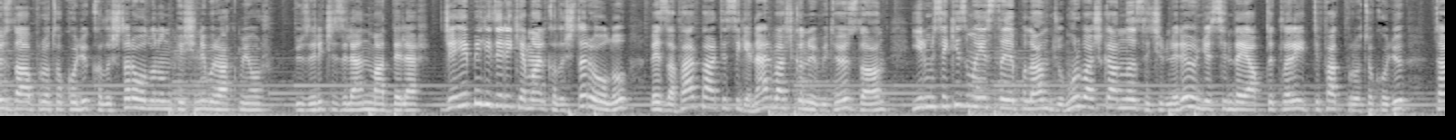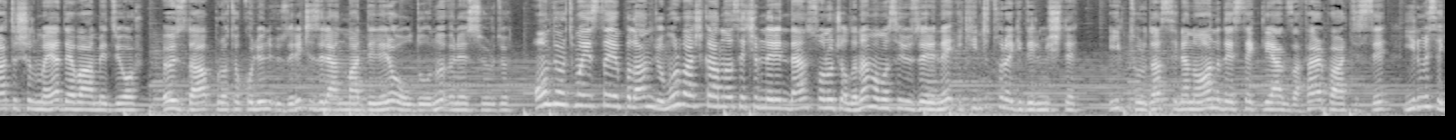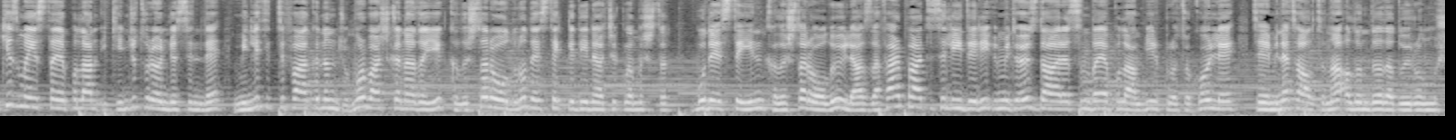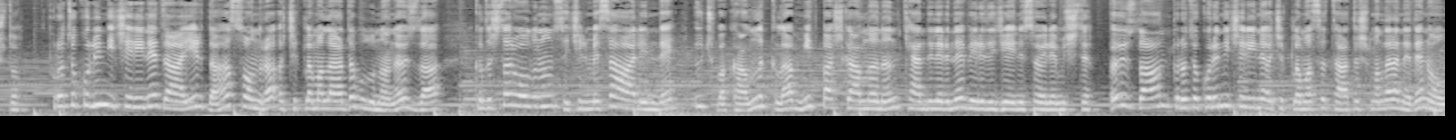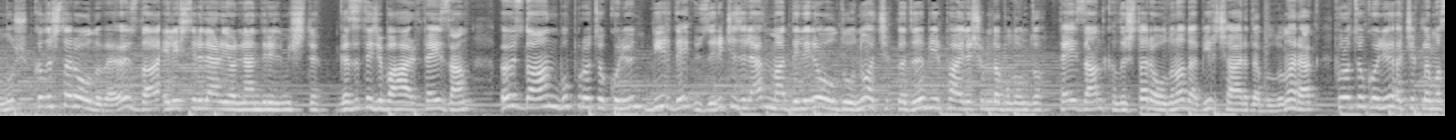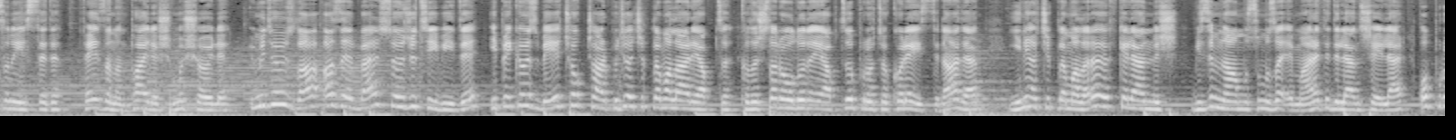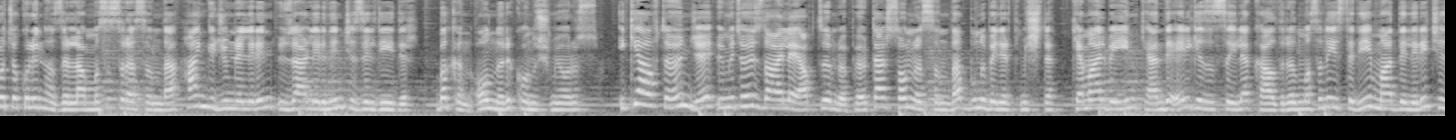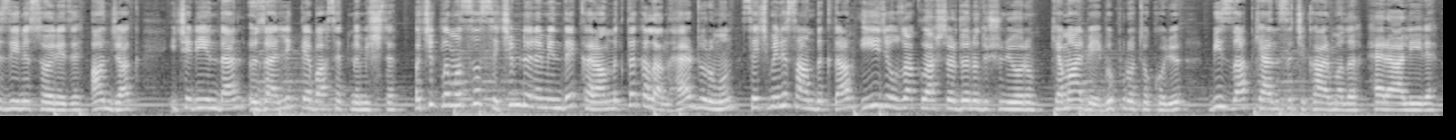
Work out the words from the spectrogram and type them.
Özdağ protokolü Kılıçdaroğlu'nun peşini bırakmıyor. Üzeri çizilen maddeler. CHP lideri Kemal Kılıçdaroğlu ve Zafer Partisi Genel Başkanı Ümit Özdağ'ın 28 Mayıs'ta yapılan Cumhurbaşkanlığı seçimleri öncesinde yaptıkları ittifak protokolü tartışılmaya devam ediyor. Özdağ protokolün üzeri çizilen maddeleri olduğunu öne sürdü. 14 Mayıs'ta yapılan Cumhurbaşkanlığı seçimlerinden sonuç alınamaması üzerine ikinci tura gidilmişti. İlk turda Sinan Oğan'ı destekleyen Zafer Partisi, 28 Mayıs'ta yapılan ikinci tur öncesinde Millet İttifakı'nın Cumhurbaşkanı adayı Kılıçdaroğlu'nu desteklediğini açıklamıştı. Bu desteğin Kılıçdaroğlu'yla Zafer Partisi lideri Ümit Özdağ arasında yapılan bir protokolle teminat altına alındığı da duyurulmuştu. Protokolün içeriğine dair daha sonra açıklamalarda bulunan Özdağ, Kılıçdaroğlu'nun seçilmesi halinde 3 bakanlıkla MİT başkanlığının kendilerine verileceğini söylemişti. Özdağ'ın protokolün içeriğini açıklaması tartışmalara neden olmuş, Kılıçdaroğlu ve Özdağ eleştiriler yönlendirilmişti. Gazeteci Bahar Feyzan, Özdağ'ın bu protokolün bir de üzeri çizilen maddeleri olduğunu açıkladığı bir paylaşımda bulundu. Feyzan, Kılıçdaroğlu'na da bir çağrıda bulunarak protokolü açıklamasını istedi. Feyzan'ın paylaşımı şöyle. Ümit Özdağ az evvel Sözcü TV'de İpek Özbey'e çok çarpıcı açıklamalar yaptı. Kılıçdaroğlu da yaptığı protokole istinaden yeni açıklamalara öfkelenmiş. Bizim namusumuza emanet edilen şeyler o protokolün hazırlanması sırasında hangi cümlelerin üzerlerinin çizildiğidir. Bakın onları konuşmuyoruz. İki hafta önce Ümit Özdağ ile yaptığım röportaj sonrasında bunu belirtmişti. Kemal Bey'in kendi el yazısıyla kaldırılmasını istediği maddeleri çizdiğini söyledi. Ancak içeriğinden özellikle bahsetmemişti. Açıklaması seçim döneminde karanlıkta kalan her durumun seçmeni sandıktan iyice uzaklaştırdığını düşünüyorum. Kemal Bey bu protokolü bizzat kendisi çıkarmalı her haliyle.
